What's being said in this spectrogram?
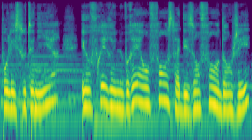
Pour les soutenir et offrir une vraie enfance à des enfants en danger,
